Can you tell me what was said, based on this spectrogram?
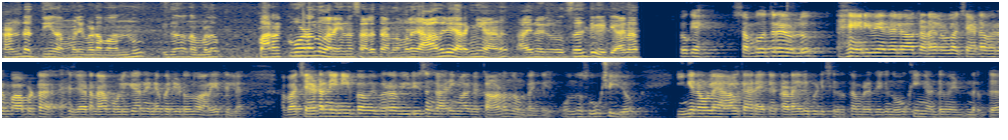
കണ്ടെത്തി നമ്മൾ ഇവിടെ വന്നു. ഇത് നമ്മൾ പറക്കോടെന്ന് പറയുന്ന സ്ഥലത്താണ്. നമ്മൾ രാവിലെ ഇറങ്ങിയാണ്. അതിനൊരു റിസൾട്ട് കിട്ടി. അതിനകത്ത് ഓക്കെ സംഭവം ഇത്രയേ ഉള്ളൂ. എനിവേ എന്തായാലും ആ കടയിലുള്ള ചേട്ടൻ വരും പാവപ്പെട്ട ചേട്ടൻ ആ പുള്ളിക്കാരൻ ഇതിനെ പറ്റിയിട്ടൊന്നും അറിയത്തില്ല. അപ്പോൾ ആ ചേട്ടൻ ഇനിയിപ്പം ഇവരുടെ വീഡിയോസും കാര്യങ്ങളൊക്കെ കാണുന്നുണ്ടെങ്കിൽ ഒന്ന് സൂക്ഷിച്ചോ. ഇങ്ങനെയുള്ള ആൾക്കാരെയൊക്കെ കടയിൽ പിടിച്ച് നിർത്തുമ്പോഴത്തേക്ക് നോക്കിയും കണ്ടു വേണ്ടി നിർത്തുക.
